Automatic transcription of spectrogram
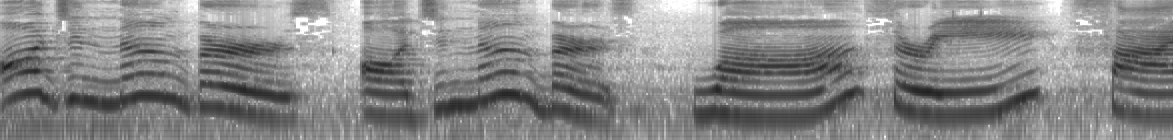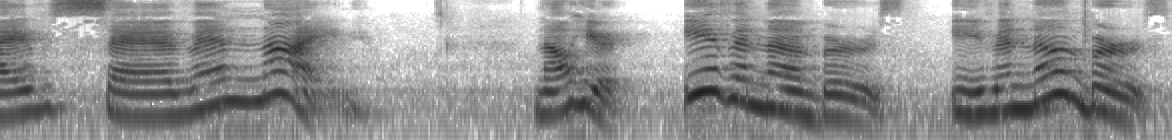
Odd numbers. Odd numbers. One, three, five, seven, nine. Now here, even numbers, even numbers.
